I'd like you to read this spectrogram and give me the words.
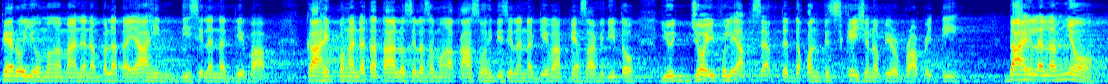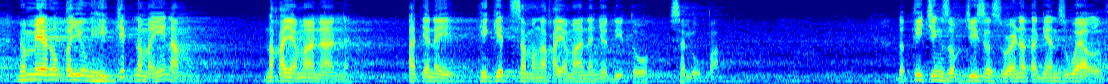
Pero yung mga mananampalataya, hindi sila nag-give up. Kahit pa nga natatalo sila sa mga kaso, hindi sila nag-give up. Kaya sabi dito, you joyfully accepted the confiscation of your property. Dahil alam nyo na meron kayong higit na mainam na kayamanan at yan ay higit sa mga kayamanan nyo dito sa lupa. The teachings of Jesus were not against wealth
